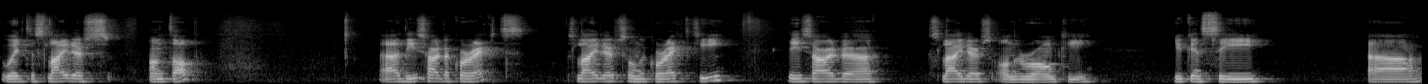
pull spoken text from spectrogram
with the sliders on top. Uh, these are the correct sliders on the correct key. These are the sliders on the wrong key. You can see uh,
